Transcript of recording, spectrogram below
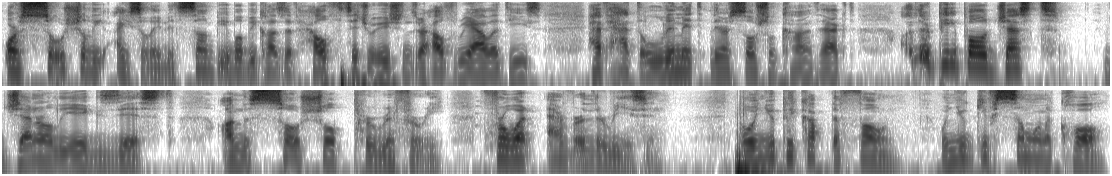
or socially isolated. Some people, because of health situations or health realities, have had to limit their social contact. Other people just generally exist on the social periphery for whatever the reason. But when you pick up the phone, when you give someone a call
